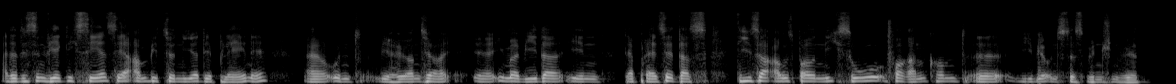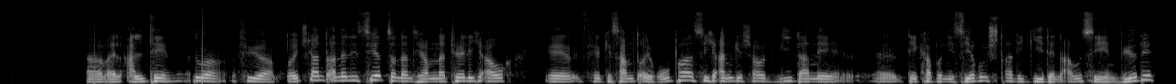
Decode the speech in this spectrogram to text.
Also das sind wirklich sehr, sehr ambitionierte Pläne. Äh, und wir hören es ja äh, immer wieder in der Presse, dass dieser Ausbau nicht so vorankommt, äh, wie wir uns das wünschen würden. Weil Alte nur für Deutschland analysiert, sondern sie haben natürlich auch für Gesamteuropa sich angeschaut, wie dann eine Dekarbonisierungsstrategie denn aussehen würde.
